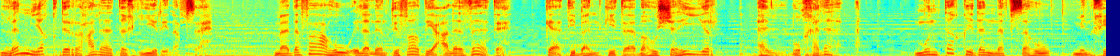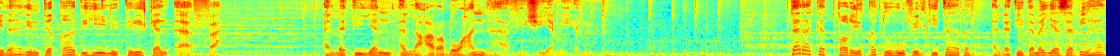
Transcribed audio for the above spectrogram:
لم يقدر على تغيير نفسه. ما دفعه إلى الانتفاض على ذاته كاتبا كتابه الشهير البخلاء منتقدا نفسه من خلال انتقاده لتلك الآفة التي ينأى العرب عنها في شيمهم. تركت طريقته في الكتابه التي تميز بها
